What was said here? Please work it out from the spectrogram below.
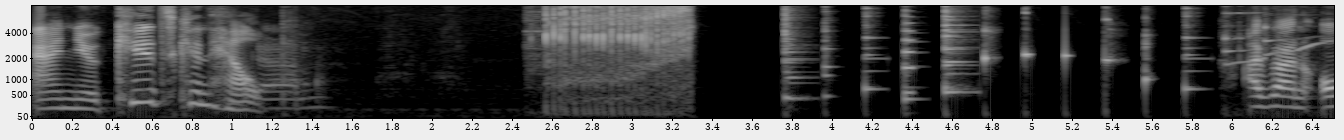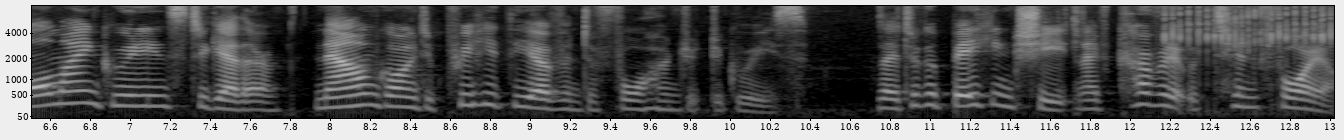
and your kids can help. I've gotten all my ingredients together. Now I'm going to preheat the oven to 400 degrees. I took a baking sheet and I've covered it with tin foil.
